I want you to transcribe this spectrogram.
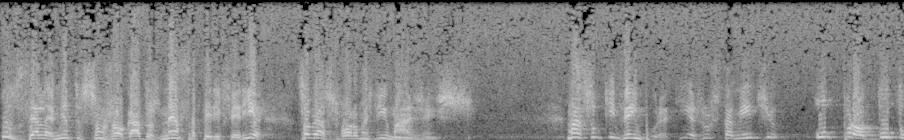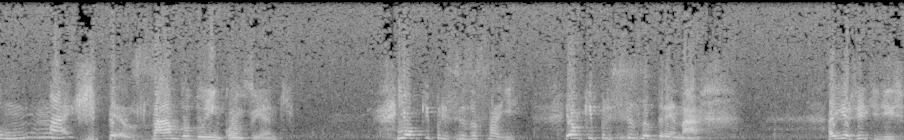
os elementos são jogados nessa periferia sob as formas de imagens. Mas o que vem por aqui é justamente o produto mais pesado do inconsciente. E é o que precisa sair, é o que precisa drenar. Aí a gente diz:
